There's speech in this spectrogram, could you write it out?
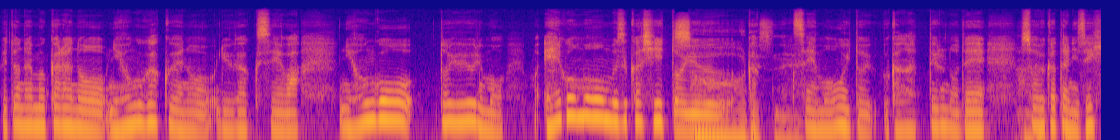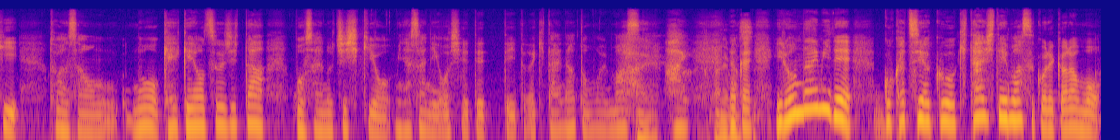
ベトナムからの日本語学への留学生は日本語というよりもまあ英語も難しいという学生も多いと伺っているので、そういう方にぜひトワンさんの経験を通じた防災の知識を皆さんに教えてっていただきたいなと思います。はいはい、なんかいろんな意味でご活躍を期待していますこれからも。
